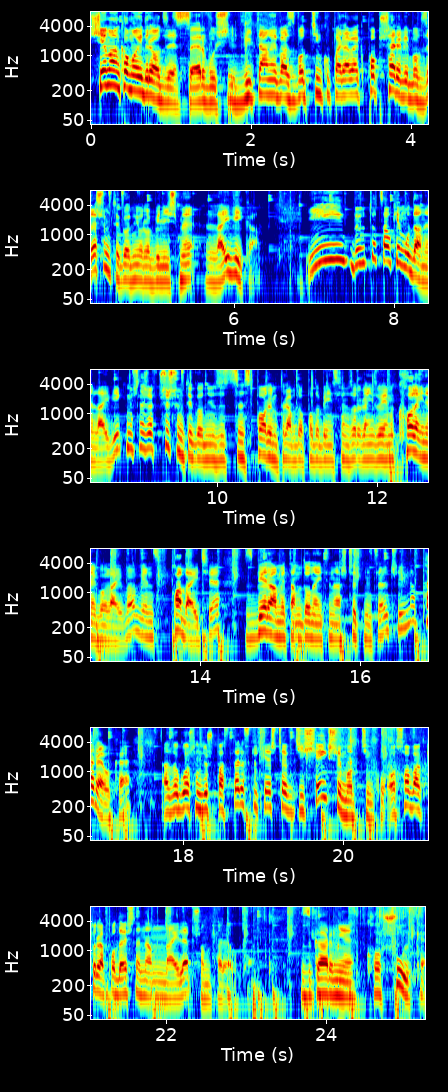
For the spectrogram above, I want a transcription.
Siemanko moi drodzy! Serwusi. Witamy Was w odcinku Perełek po przerwie, bo w zeszłym tygodniu robiliśmy live'ika. I był to całkiem udany live'ik. Myślę, że w przyszłym tygodniu ze, sporym prawdopodobieństwem zorganizujemy kolejnego live'a, więc wpadajcie. Zbieramy tam donaty na szczytny cel, czyli na perełkę. A z ogłoszeń duszpasterskich jeszcze w dzisiejszym odcinku osoba, która podeśle nam najlepszą perełkę, zgarnie koszulkę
